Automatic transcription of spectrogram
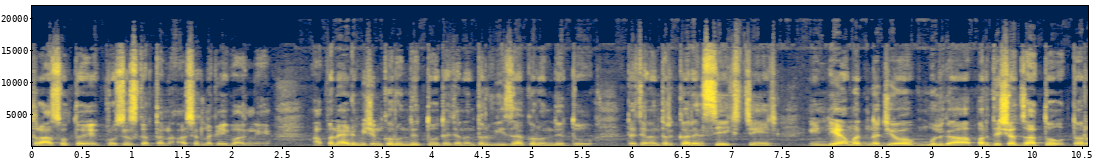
त्रास होतो आहे प्रोसेस करताना अशातला काही भाग नाही आहे आपण ॲडमिशन करून देतो त्याच्यानंतर विजा करून देतो त्याच्यानंतर करन्सी एक्सचेंज इंडियामधनं जेव्हा मुलगा परदेशात जातो तर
